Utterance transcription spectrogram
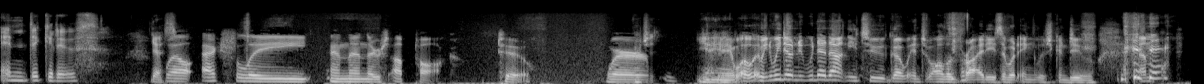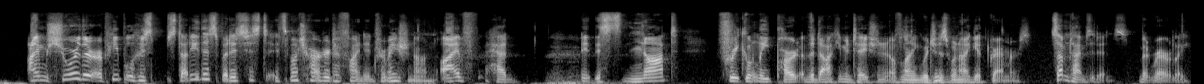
indicatives. Yes. Well, actually, and then there's uptalk too, where Which is- yeah, yeah. Well, I mean, we don't we do not need to go into all the varieties of what English can do. Um, I'm sure there are people who study this, but it's just it's much harder to find information on. I've had it's not frequently part of the documentation of languages when I get grammars. Sometimes it is, but rarely.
